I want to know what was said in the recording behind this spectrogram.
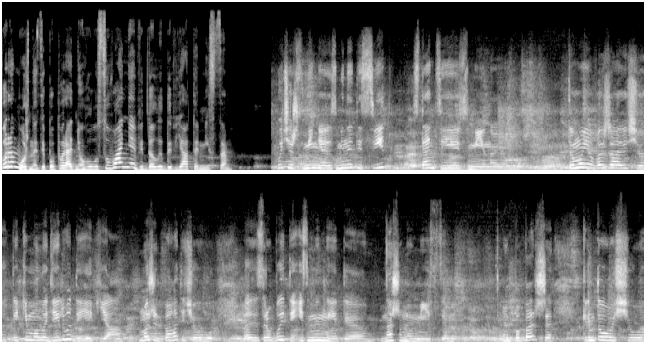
Переможниці попереднього голосування віддали дев'яте місце. Хочеш змінити світ, стань цією зміною. Тому я вважаю, що такі молоді люди, як я, можуть багато чого е, зробити і змінити в нашому місці. По-перше, крім того, що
